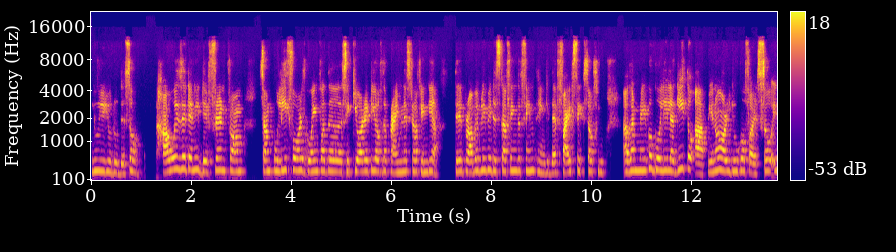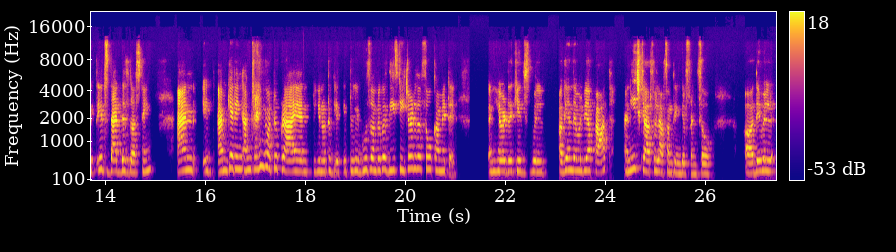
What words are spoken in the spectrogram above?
you you, you do this. So how is it any different from some police force going for the security of the prime minister of India? they'll probably be discussing the same thing there's five six of you agar mere ko goli lagi to aap you know or you go first so it, it's that disgusting and it, i'm getting i'm trying not to cry and you know to get to get goosebumps because these teachers are so committed and here the kids will again there will be a path and each class will have something different so uh, they will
